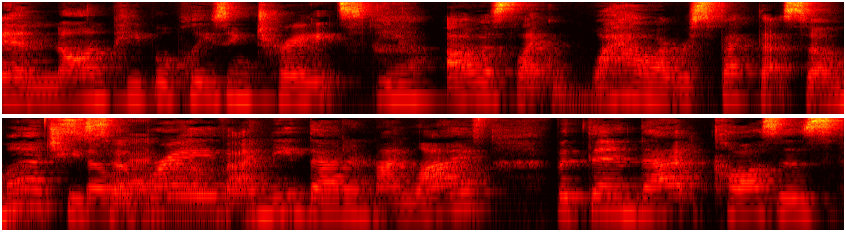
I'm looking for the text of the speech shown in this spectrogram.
and non people pleasing traits. yeah, I was like, wow, I respect that so much. He's So so, brave. I need that in my life. But then that causes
